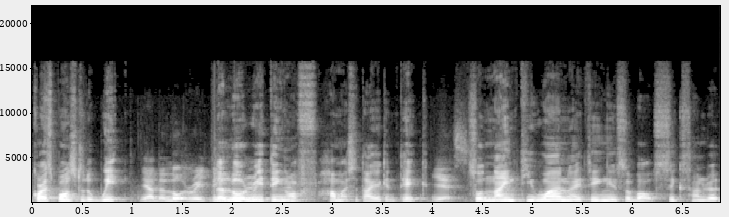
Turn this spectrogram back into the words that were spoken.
corresponds to the weight, Yeah, the load rating. the load rating of how much the tire can take. Yes. So 91, I think, is about 600.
